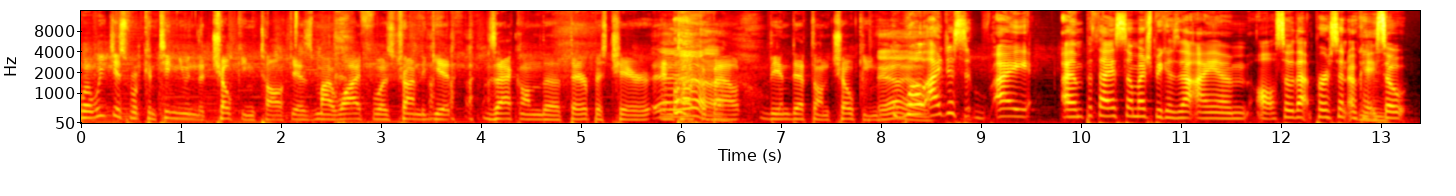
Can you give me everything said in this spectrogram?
Well, we just were continuing the choking talk as my wife was trying to get Zach on the therapist chair and talk Yeah. about the in depth on choking. Yeah, Well, yeah. I just I I empathize so much because I am also that person. Okay, mm-hmm. so w- w-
